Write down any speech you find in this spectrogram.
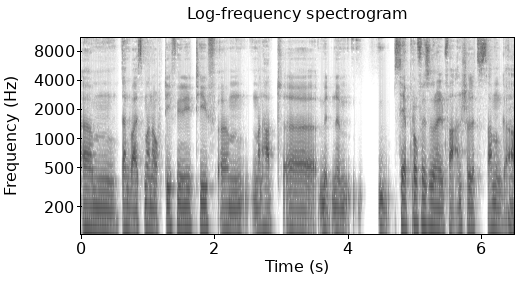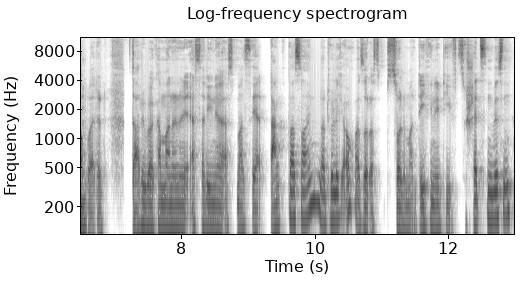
ähm, dann weiß man auch definitiv, ähm, man hat äh, mit einem sehr professionellen Veranstalter zusammengearbeitet. Mhm. Darüber kann man in erster Linie erstmal sehr dankbar sein, natürlich auch. Also das sollte man definitiv zu schätzen wissen.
